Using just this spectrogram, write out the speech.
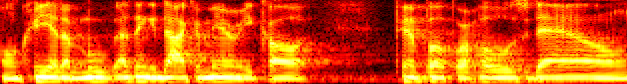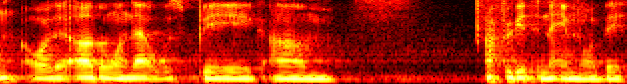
On he had a movie, I think a documentary called Pimp Up or Ho's Down, or the other one that was big. Um, I forget the name of it.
